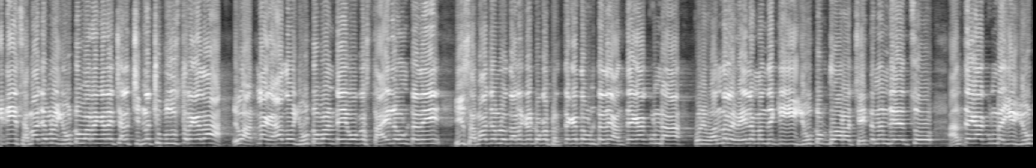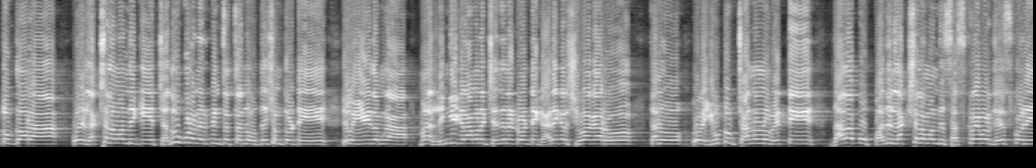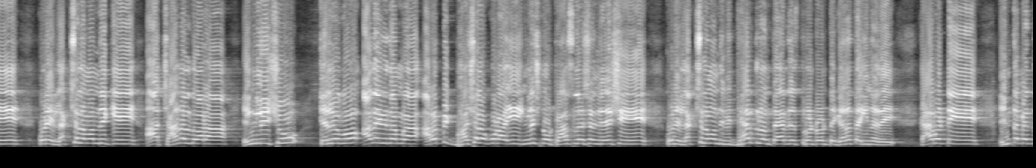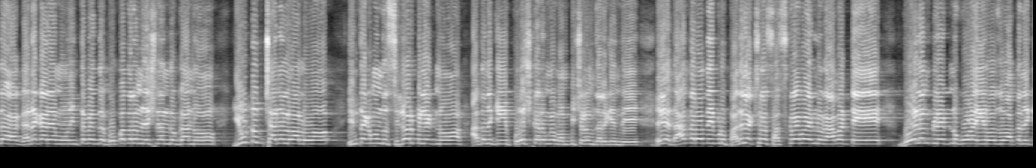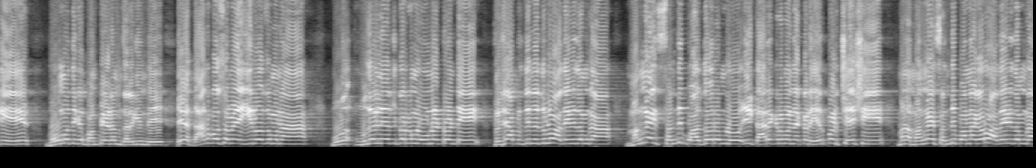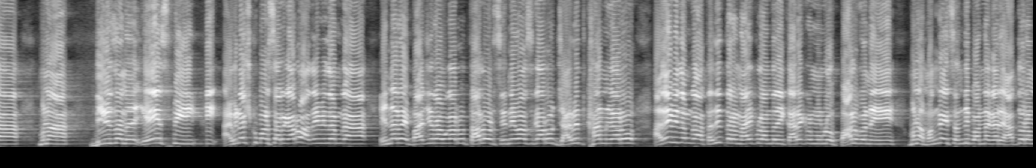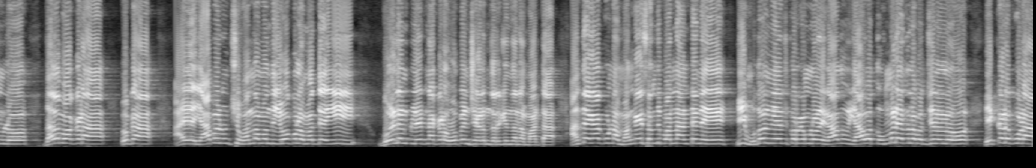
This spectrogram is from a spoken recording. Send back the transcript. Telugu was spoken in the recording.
రైట్ ఈ సమాజంలో యూట్యూబ్ అనగానే చాలా చిన్న చూపు చూస్తారు కదా. ఇవి అట్లా కాదు యూట్యూబ్ అంటే ఒక స్థాయిలో ఉంటుంది. ఈ సమాజంలో తనకంటూ ఒక ప్రత్యేకత ఉంటుంది. అంతేకాకుండా కొన్ని వందల వేల మందికి ఈ యూట్యూబ్ ద్వారా చైతన్యం చేయొచ్చు. అంతేకాకుండా ఈ యూట్యూబ్ ద్వారా కొన్ని లక్షల మందికి చదువు కూడా నేర్పించవచ్చు అన్న ఉద్దేశంతో ఇగో ఈ విధంగా మన లింగి గ్రామానికి చెందినటువంటి గాడేకర్ శివ గారు తను ఒక యూట్యూబ్ ఛానల్ను పెట్టి దాదాపు పది లక్షల మంది సబ్స్క్రైబర్ చేసుకొని కొన్ని లక్షల మందికి ఆ ఛానల్ ద్వారా ఇంగ్లీషు తెలుగు అదేవిధంగా అరబిక్ భాషలో కూడా ఈ ఇంగ్లీష్ను ట్రాన్స్లేషన్ చేసి కొన్ని లక్షల మంది విద్యార్థులను తయారు చేస్తున్నటువంటి ఘనత అయినది కాబట్టి ఇంత పెద్ద ఘనకార్యము ఇంత పెద్ద గొప్పతనం చేసినందుకు గాను యూట్యూబ్ ఛానల్ వాళ్ళు ఇంతకుముందు సిల్వర్ పిల్లెట్ను అతనికి పురస్కారంగా పంపించడం జరిగింది. ఇక దాని తర్వాత ఇప్పుడు పది లక్షల సబ్స్క్రైబర్లు కాబట్టి గోల్డెన్ ప్లేట్ను కూడా ఈరోజు అతనికి బహుమతిగా పంపించడం జరిగింది. ఇక దానికోసమే ఈరోజు మన ముదల్ నియోజకవర్గంలో ఉన్నటువంటి ప్రజాప్రతినిధులు అదేవిధంగా మంగై సందీప్ ఆధ్వర్యంలో ఈ కార్యక్రమాన్ని అక్కడ ఏర్పాటు చేసి మన మంగై సందీప్ అన్న గారు అదేవిధంగా మన division ASP Avinash Kumar sir గారు అదేవిధంగా ఎన్ఆర్ఐ బాజీరావు గారు తాలోడ్ శ్రీనివాస్ గారు జావేద్ ఖాన్ గారు అదేవిధంగా తదితర నాయకులందరూ ఈ కార్యక్రమంలో పాల్గొని మన మంగై సందీప్ అన్న గారి ఆధ్వర్యంలో దాదాపు అక్కడ ఒక యాభై నుంచి వంద మంది యువకుల మధ్య ఈ గోల్డెన్ ప్లేట్ని అక్కడ ఓపెన్ చేయడం జరిగిందన్నమాట అంతేకాకుండా మంగై సందీప్ అన్న అంటేనే ఈ ముదల్ నియోజకవర్గంలోనే కాదు యావత్ ఉమ్మడి ఆదిలాబాద్ జిల్లాలో ఎక్కడ కూడా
